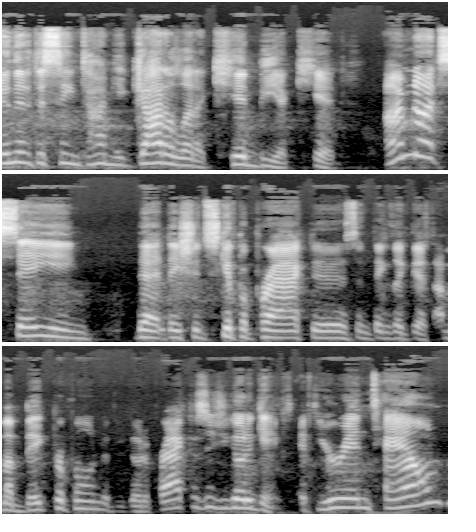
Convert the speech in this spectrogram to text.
and then at the same time you got to let a kid be a kid. I'm not saying that they should skip a practice and things like this. I'm a big proponent if you go to practices you go to games. If you're in town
